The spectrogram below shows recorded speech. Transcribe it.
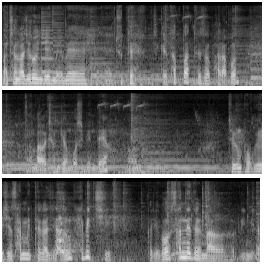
마찬가지로 이제 매매 주택 이렇게 텃밭에서 바라본 어, 마을 전경 모습인데요. 어, 지금 보고 계신 산 밑에가 지금 해비치 그리고 산내들 마을입니다.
